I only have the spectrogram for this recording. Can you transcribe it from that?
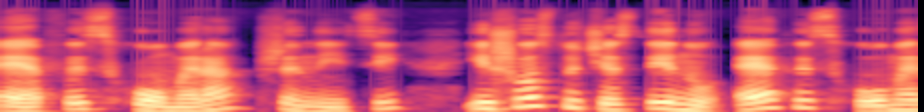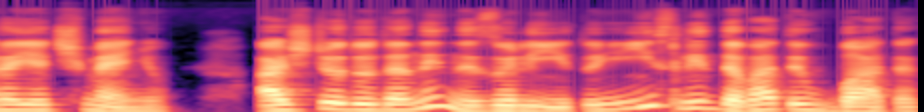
ефи з хомера пшениці і шосту частину ефи хомера ячменю. А щодо данини з олії, то її слід давати в батах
